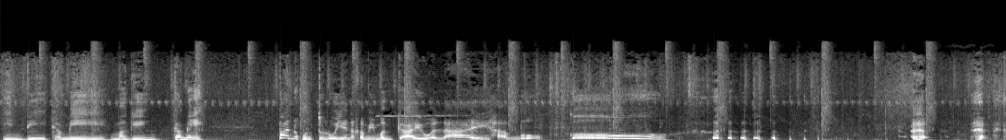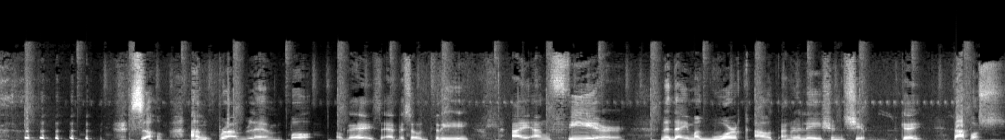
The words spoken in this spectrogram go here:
hindi kami maging kami. Paano kung tuluyan na kami magkahiwalay? Habo ko! so, ang problem po, okay, sa episode 3 ay ang fear na dahil mag-work out ang relationship. Okay? Tapos,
